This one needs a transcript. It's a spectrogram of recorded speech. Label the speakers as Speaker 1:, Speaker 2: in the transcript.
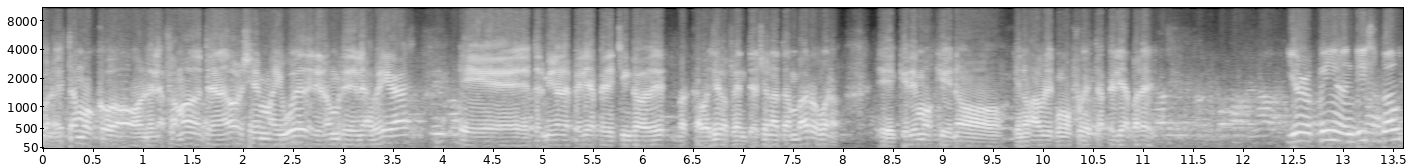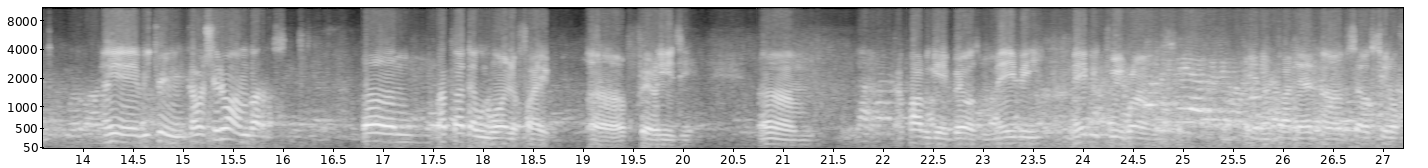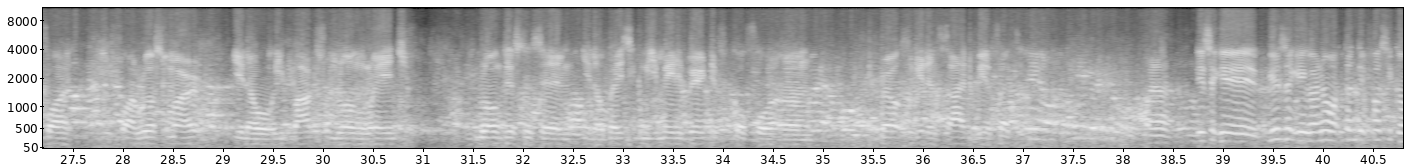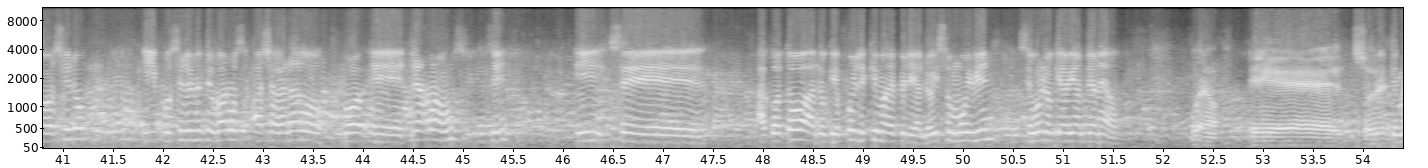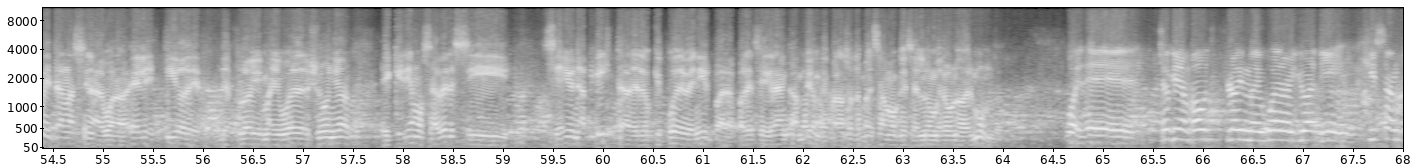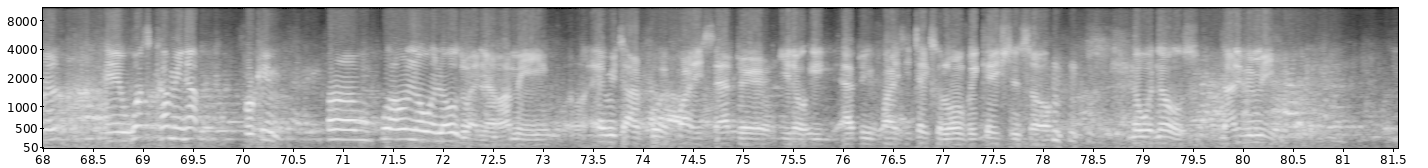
Speaker 1: Bueno, estamos con el afamado entrenador Jen Mayweather, el hombre de Las Vegas. Eh, terminó la pelea Perechín Caballero frente a Jonathan Barros. Bueno, eh, queremos que nos, que nos hable cómo fue esta pelea para él.
Speaker 2: Your opinion on this bout uh, between Caballero and Barros?
Speaker 3: Um, I thought that we won the fight uh, fairly easy. Um, I probably gave Barros maybe maybe three rounds. And I thought that um, Celestino fought fought real smart. You know, he boxed from long range, long distance, and you know basically he made it very difficult for um, Barros to get inside to be effective.
Speaker 2: Bueno, dice que piensa que ganó bastante fácil Caballero y posiblemente Barros haya ganado eh, tres rounds, ¿sí? Y se acotó a lo que fue el esquema de pelea. Lo hizo muy bien según lo que habían planeado.
Speaker 1: Bueno, eh, sobre el tema internacional, bueno, él es tío de, de Floyd Mayweather Jr. Eh, queríamos saber si, si hay una pista de lo que puede venir para, para ese gran campeón, que para nosotros pensamos que es el número uno del mundo.
Speaker 2: Well, uh, talking about Floyd Mayweather, you are the, his uncle. Uh, what's coming up for him?
Speaker 3: Um, well, no one knows right now. I mean, every time Floyd fights, after you know he after he fights, he takes a long vacation, so no one knows. Not even me.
